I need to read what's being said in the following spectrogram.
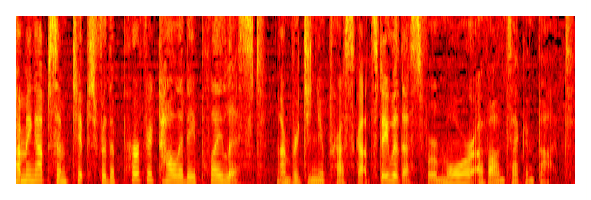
Coming up, some tips for the perfect holiday playlist. I'm Virginia Prescott. Stay with us for more of On Second Thought.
